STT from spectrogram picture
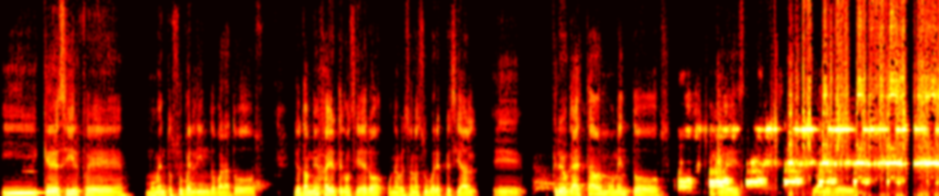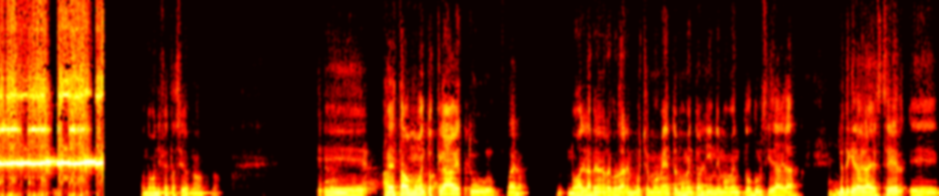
Y qué decir, fue un momento súper lindo para todos. Yo también, Javier, te considero una persona súper especial. Eh, creo que ha estado en momentos claves, una manifestación, ¿no? no. Eh, estado en momentos claves, tú, bueno, no vale la pena recordar en muchos momentos, en momentos lindos y momentos dulces, y de verdad, yo te quiero agradecer, eh,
